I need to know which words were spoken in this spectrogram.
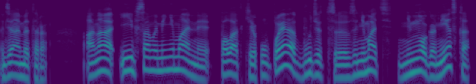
диаметра, она и в самой минимальной палатке УП будет э, занимать немного места.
